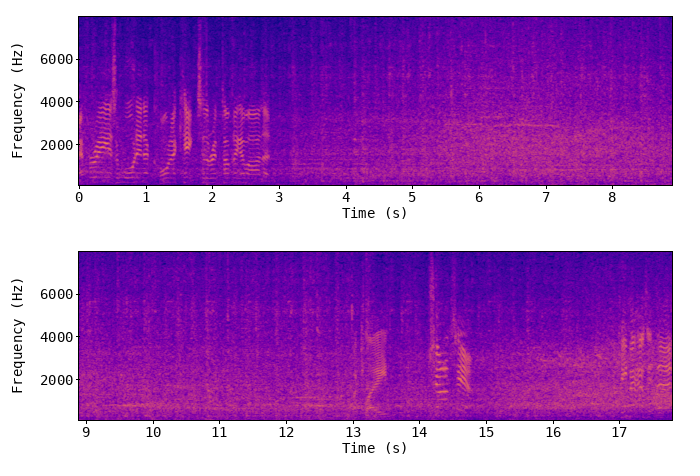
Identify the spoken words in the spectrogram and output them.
Referee has awarded a corner kick to the Republic of Ireland. McLean. Chance here. Keeper has it there.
